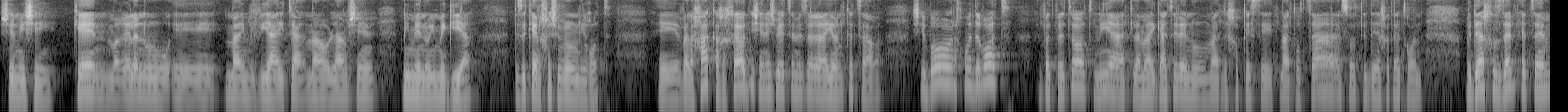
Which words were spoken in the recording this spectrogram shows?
של מישהי. כן, מראה לנו אה, מה היא מביאה איתה, מה העולם שממנו היא מגיעה, וזה כן חשוב לנו לראות. אה, אבל אחר כך, אחרי האודישן, יש בעצם איזה ראיון קצר, שבו אנחנו מדברות. מפטפטות, מי את, למה הגעת אלינו, מה את מחפשת, מה את רוצה לעשות דרך התיאטרון. בדרך זה בעצם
